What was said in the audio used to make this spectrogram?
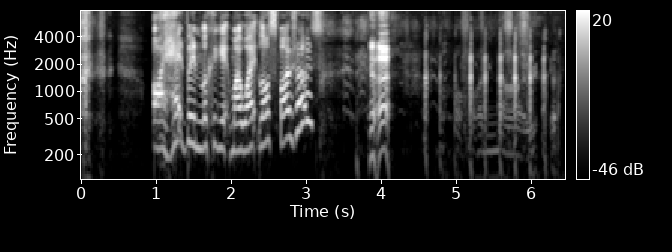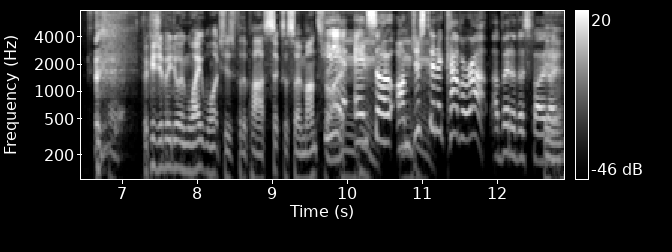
I had been looking at my weight loss photos. Because you've been doing Weight Watchers for the past six or so months, right? Yeah, and so I'm mm-hmm. just going to cover up a bit of this photo. Yeah,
